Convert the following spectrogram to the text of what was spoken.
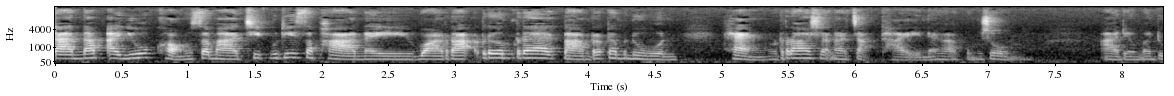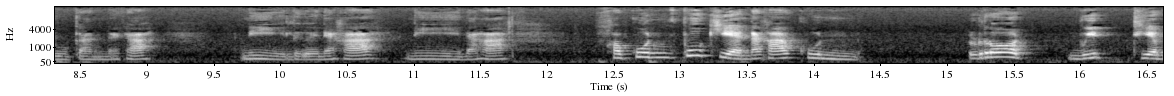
การนับอายุของสมาชิกวุฒิสภาในวาระเริ่มแรกตามรัฐธรรมนูญ แห่งราชอาณาจักรไทยนะคะคุณผู้ชม อ่าเดี๋ยวมาดูกันนะคะ นี่เลยนะคะ นี่นะคะ ขอบคุณผู้เขียนนะคะ คุณโรด วิทย์เทียม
